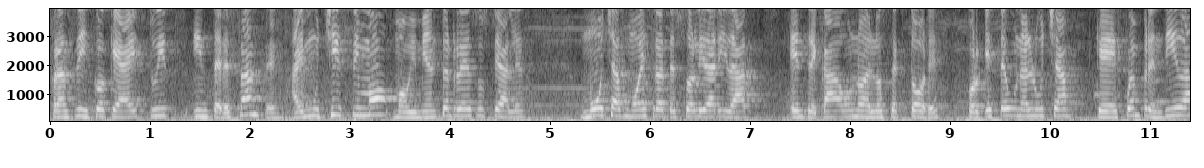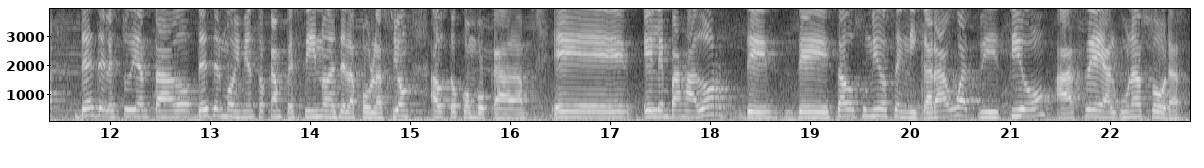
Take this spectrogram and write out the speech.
Francisco, que hay tweets interesantes, hay muchísimo movimiento en redes sociales, muchas muestras de solidaridad entre cada uno de los sectores, porque esta es una lucha que fue emprendida desde el estudiantado, desde el movimiento campesino, desde la población autoconvocada. Eh, el embajador de, Estados Unidos en Nicaragua tuiteó hace algunas horas,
